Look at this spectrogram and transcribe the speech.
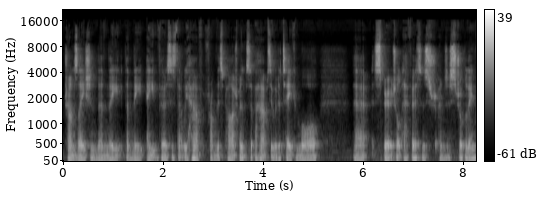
translation than the than the eight verses that we have from this parchment. So perhaps it would have taken more uh, spiritual effort and, and struggling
